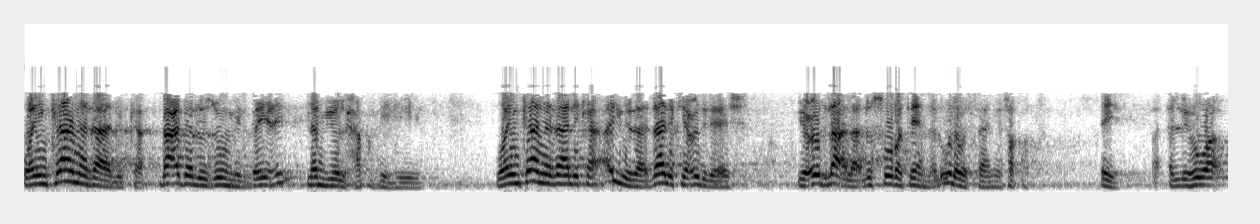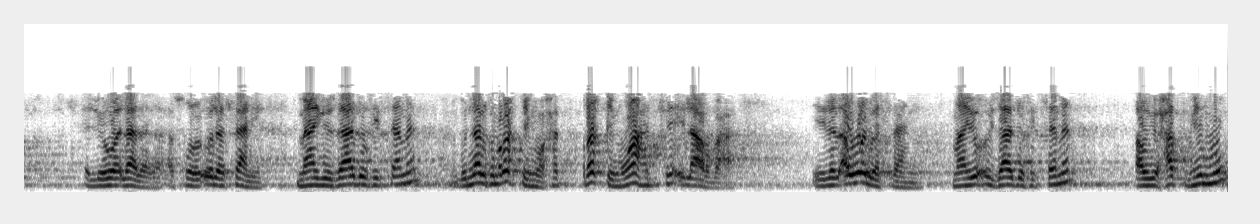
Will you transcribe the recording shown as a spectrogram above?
وإن كان ذلك بعد لزوم البيع لم يلحق به. وإن كان ذلك أي ذلك يعود لإيش؟ يعود لا لا للصورتين الأولى والثانية فقط. اي اللي هو اللي هو لا لا لا الصورة الأولى الثانية. ما يزاد في الثمن؟ قلنا لكم رقموا رقم واحد إلى أربعة. إلى الأول والثاني. ما يزاد في الثمن؟ أو يحط منه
